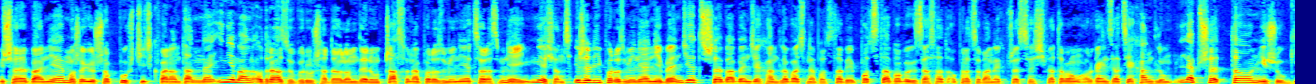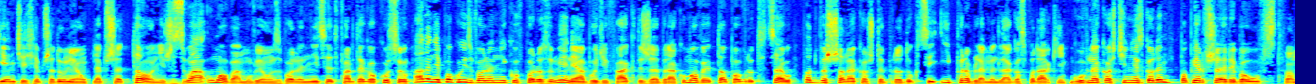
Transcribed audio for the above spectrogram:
Michel Barnier może już opuścić kwarantannę i niemal od razu wyrusza do Londynu. Czasu na porozumienie coraz mniej, miesiąc. Jeżeli porozumienia nie będzie, trzeba będzie handlować na podstawie podstawowych zasad opracowanych przez Światową Organizację Handlu. Lepsze to niż ugięcie się przed Unią, lepsze to niż zła umowa, mówią zwolennicy twardego kursu, ale niepokój zwolenników porozumienia budzi fakt, że brak umowy to powrót ceł, podwyższone koszty produkcji i problemy dla gospodarki. Główne kości niezgody? Po pierwsze rybołówstwo.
